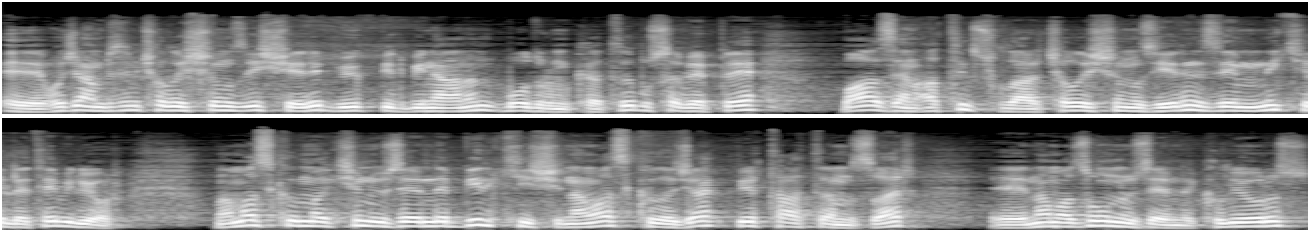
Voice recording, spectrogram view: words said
e, hocam bizim çalıştığımız iş yeri büyük bir binanın bodrum katı. Bu sebeple bazen atık sular çalıştığımız yerin zeminini kirletebiliyor. Namaz kılmak için üzerinde bir kişi namaz kılacak bir tahtamız var. E, namazı onun üzerinde kılıyoruz.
